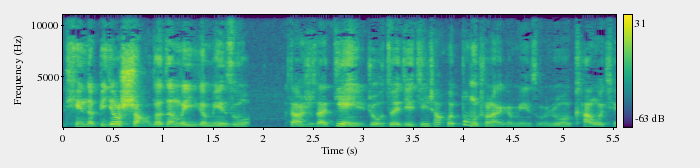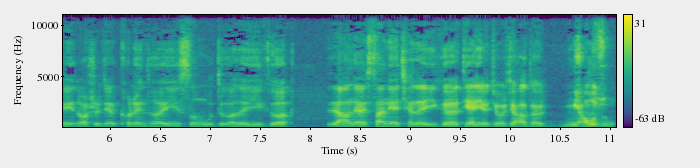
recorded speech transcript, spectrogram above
听的比较少的这么一个民族，但是在电影中最近经常会蹦出来一个民族。如果看过前一段时间克林特·伊斯伍德的一个。两年、三年前的一个电影就讲的苗族，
